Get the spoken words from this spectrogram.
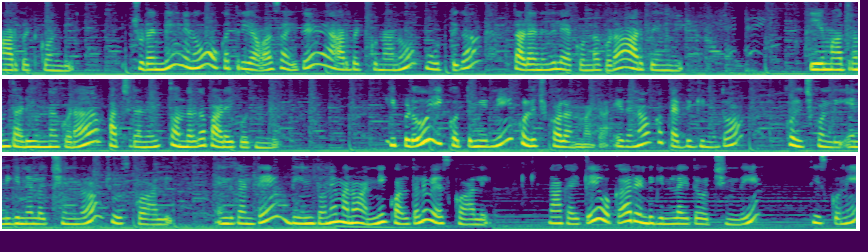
ఆరబెట్టుకోండి. చూడండి నేను ఒక త్రీ అవర్స్ అయితే ఆరబెట్టుకున్నాను. పూర్తిగా తడి అనేది లేకుండా కూడా ఆరిపోయింది. ఏ మాత్రం తడి ఉన్నా కూడా పచ్చడి అనేది తొందరగా పాడైపోతుంది. ఇప్పుడు ఈ కొత్తిమీరని కొలుచుకోవాలన్నమాట. ఏదైనా ఒక పెద్ద గిన్నెతో కొలుచుకోండి. ఎన్ని గిన్నెలు వచ్చిందో చూసుకోవాలి. ఎందుకంటే దీంతోనే మనం అన్ని కొలతలు వేసుకోవాలి. నాకైతే ఒక రెండు గిన్నెలు అయితే వచ్చింది. తీసుకొని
